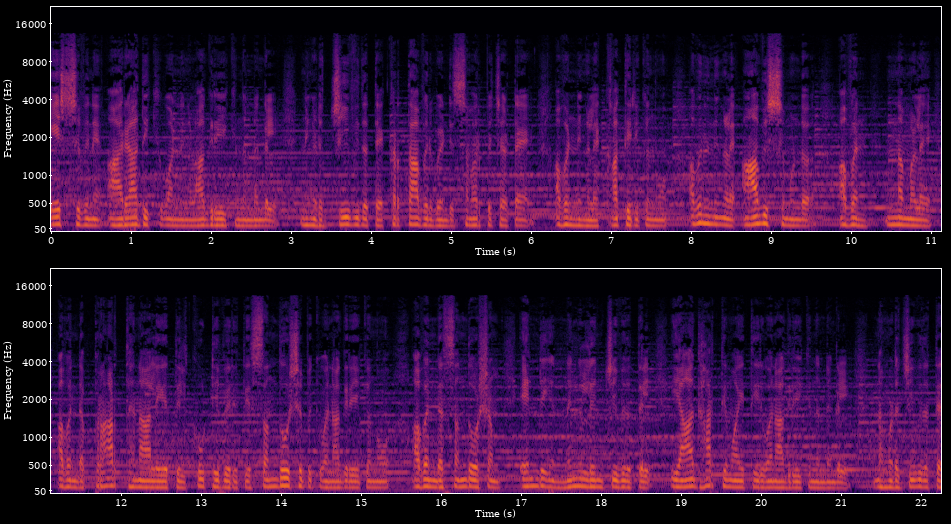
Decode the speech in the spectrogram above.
യേശുവിനെ ആരാധിക്കുവാൻ നിങ്ങൾ ആഗ്രഹിക്കുന്നുണ്ടെങ്കിൽ നിങ്ങളുടെ ജീവിതത്തെ കർത്താവിന് വേണ്ടി സമർപ്പിച്ചിട്ടെ. അവൻ നിങ്ങളെ കാത്തിരിക്കുന്നു. അവന് നിങ്ങളെ ആവശ്യമുണ്ട്. അവൻ നമ്മളെ അവന്റെ പ്രാർത്ഥനാലയത്തിൽ കൂട്ടിവരുത്തി സന്തോഷിപ്പിക്കുവാൻ ആഗ്രഹിക്കുന്നു. അവന്റെ സന്തോഷം എന്റെയും നിങ്ങളുടെയും ജീവിതത്തിൽ യാഥാർത്ഥ്യമായി തീരുവാൻ ആഗ്രഹിക്കുന്നുണ്ടെങ്കിൽ നമ്മുടെ ജീവിതത്തെ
